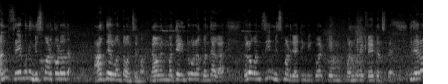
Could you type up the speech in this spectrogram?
ಒಂದು ಫ್ರೇಮನ್ನು ಮಿಸ್ ಮಾಡ್ಕೊಳ್ಳೋದು ಆಗದೆ ಇರುವಂಥ ಒಂದು ಸಿನಿಮಾ ನಾವು ಮಧ್ಯೆ ಇಂಟರ್ವಲ್ ಆಗಿ ಬಂದಾಗ, ಎಲ್ಲೋ ಒಂದು ಸೀನ್ ಮಿಸ್ ಮಾಡಿದ್ವಿ. I think we got came one minute late ಅನಿಸುತ್ತೆ. ಇದೇನೋ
